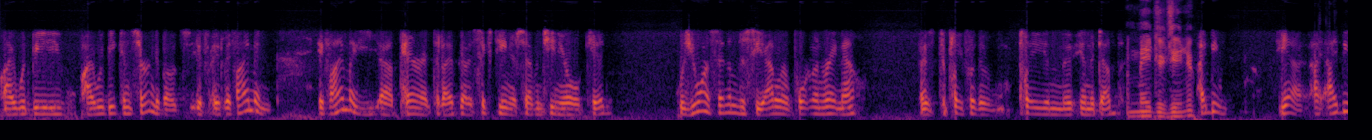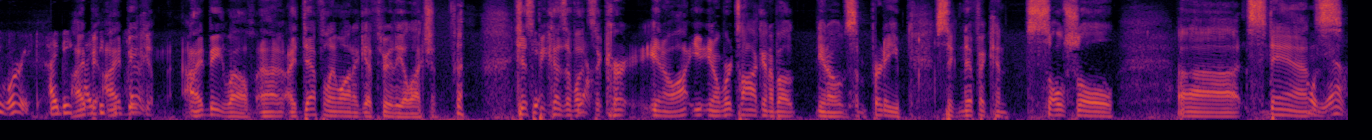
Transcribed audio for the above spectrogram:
I would be, I would be concerned about if, if I'm in, if I'm a uh, parent that I've got a 16 or 17 year old kid, would you want to send them to Seattle or Portland right now, as to play for the play in the in the Dub? Major junior. I'd be, yeah, I, would be worried. I'd be, I'd be, I'd be, I'd be, I'd be well. Uh, I definitely want to get through the election, just yeah, because of what's yeah. occurred. You know, I, you know, we're talking about you know some pretty significant social uh, stands. Oh, yeah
